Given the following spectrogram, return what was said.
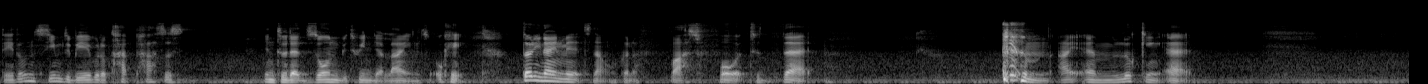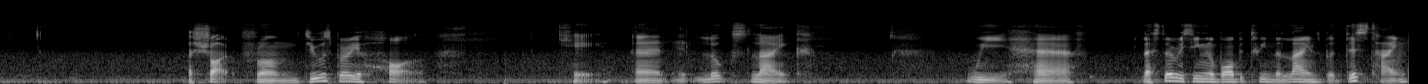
they don't seem to be able to cut passes into that zone between their lines okay 39 minutes now. I'm gonna fast forward to that. I am looking at a shot from Dewsbury Hall. Okay, and it looks like we have Leicester receiving the ball between the lines, but this time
